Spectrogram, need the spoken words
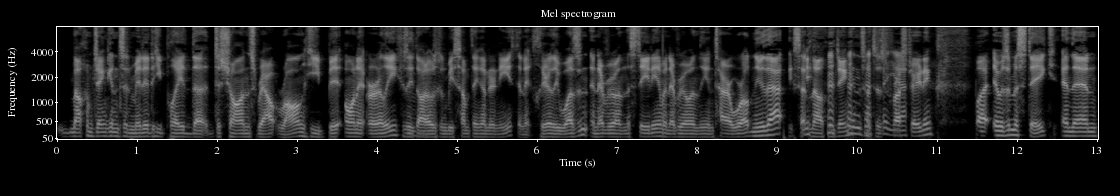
Malcolm Jenkins admitted he played the DeSean's route wrong. He bit on it early because he thought it mm-hmm. was going to be something underneath, and it clearly wasn't. And everyone in the stadium and everyone in the entire world knew that, except Malcolm Jenkins, which is frustrating. yeah. But it was a mistake. And then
